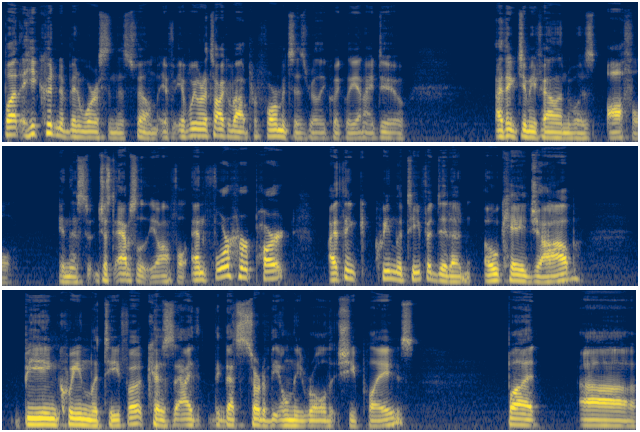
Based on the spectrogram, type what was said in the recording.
but he couldn't have been worse in this film. If if we want to talk about performances really quickly, and I do, I think Jimmy Fallon was awful in this, just absolutely awful. And for her part, I think Queen Latifah did an okay job being Queen Latifah because I think that's sort of the only role that she plays. But uh,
